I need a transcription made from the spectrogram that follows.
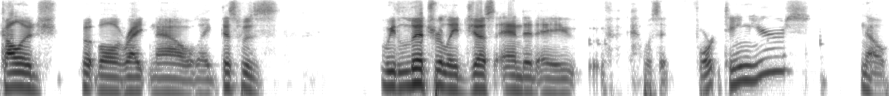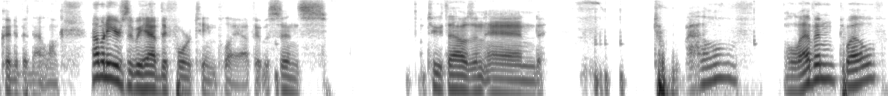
college football right now, like this was we literally just ended a was it 14 years? No, couldn't have been that long. How many years did we have the 14 playoff? It was since 2012, 11, 12.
